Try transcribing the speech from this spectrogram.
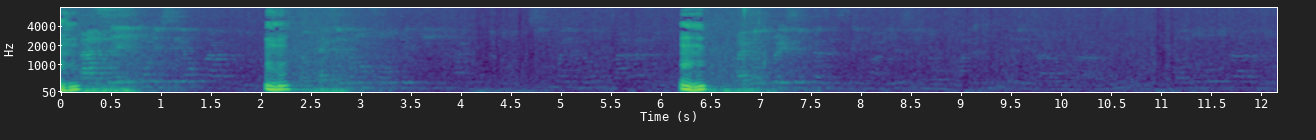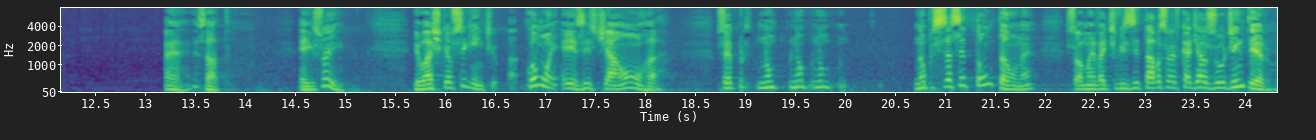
Uhum. É, exato. É isso aí. Eu acho que é o seguinte: como existe a honra, você não, não, não, não precisa ser tontão, né? Sua mãe vai te visitar, você vai ficar de azul o dia inteiro.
